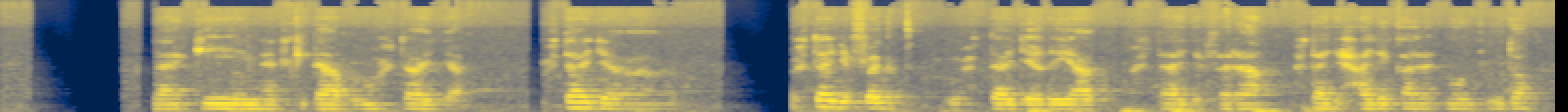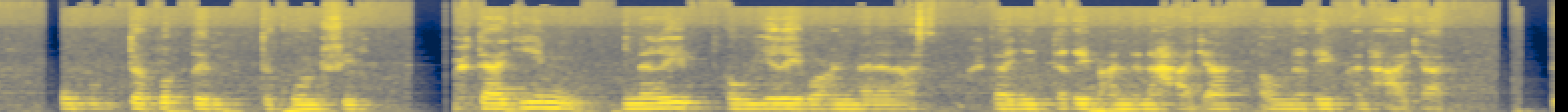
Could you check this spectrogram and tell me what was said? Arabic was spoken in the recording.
لكن الكتابة محتاجة محتاجة محتاجة فقد محتاجة غياب محتاجة فراغ محتاجة حاجة كانت موجودة وتبطل تكون فيه. محتاجين نغيب أو يغيبوا عننا ناس محتاجين تغيب عننا حاجات أو نغيب عن حاجات.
